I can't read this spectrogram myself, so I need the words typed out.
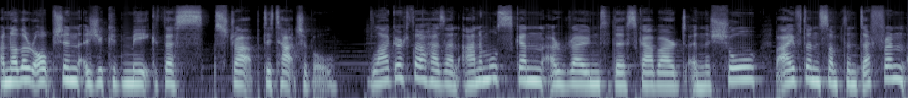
Another option is you could make this strap detachable. Lagertha has an animal skin around the scabbard in the show, but I've done something different.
